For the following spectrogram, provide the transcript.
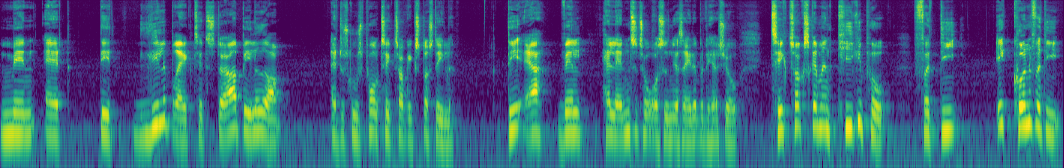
men at det er et lille brik til et større billede om, at du skal huske på, at TikTok ikke står stille. Det er vel halvanden til to år siden, jeg sagde det på det her show. TikTok skal man kigge på, fordi, ikke kun fordi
